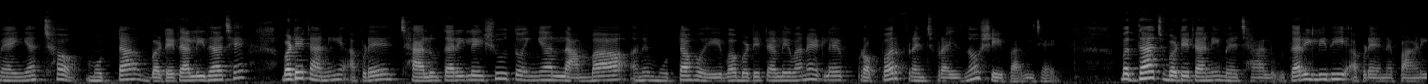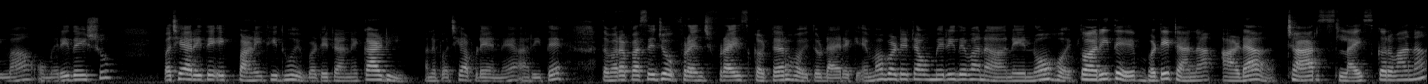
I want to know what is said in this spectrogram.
મેં અહીંયા છ મોટા બટેટા લીધા છે. બટેટાની આપણે છાલ ઉતારી લઈશું તો અહીંયા લાંબા અને મોટા હોય એવા બટેટા લેવાના એટલે પ્રોપર ફ્રેન્ચ ફ્રાઈઝનો શેપ આવી જાય. બધા જ બટેટાની મેં છાલ ઉતારી લીધી, આપણે એને પાણીમાં ઉમેરી દઈશું. પછી આ રીતે એક પાણીથી ધોઈ બટેટાને કાઢી અને પછી આપણે એને આ રીતે તમારા પાસે જો ફ્રેન્ચ ફ્રાઈઝ કટર હોય તો ડાયરેક્ટ એમાં બટેટા ઉમેરી દેવાના અને ન હોય તો આ રીતે બટેટાના આડા ચાર સ્લાઇસ કરવાના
